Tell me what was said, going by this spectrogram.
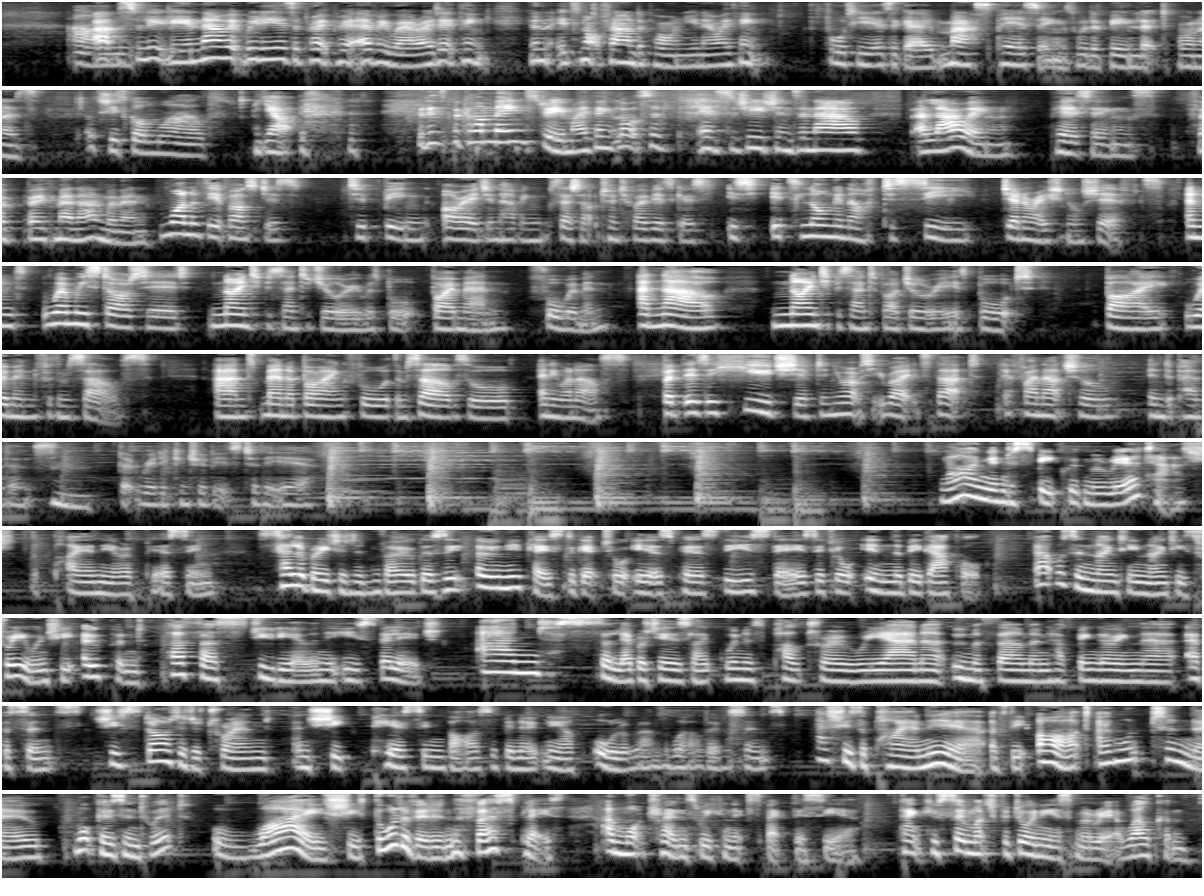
Um, Absolutely, and now it really is appropriate everywhere. I don't think it's not frowned upon. You know, I think 40 years ago, mass piercings would have been looked upon as oh, She's gone wild. Yeah. but it's become mainstream. I think lots of institutions are now allowing piercings for both men and women. One of the advantages to being our age and having set up 25 years ago is, is it's long enough to see generational shifts. And when we started, 90% of jewellery was bought by men for women. And now 90% of our jewellery is bought by women for themselves. And men are buying for themselves or anyone else. But there's a huge shift, and you're absolutely right. It's that financial independence hmm. that really contributes to the ear. Now I'm going to speak with Maria Tash, the pioneer of piercing, celebrated in Vogue as the only place to get your ears pierced these days if you're in the Big Apple. That was in 1993 when she opened her first studio in the East Village. And celebrities like Gwyneth Paltrow, Rihanna, Uma Thurman have been going there ever since. She started a trend and chic piercing bars have been opening up all around the world ever since. As she's a pioneer of the art, I want to know what goes into it, why she thought of it in the first place, and what trends we can expect this year. Thank you so much for joining us, Maria. Welcome.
